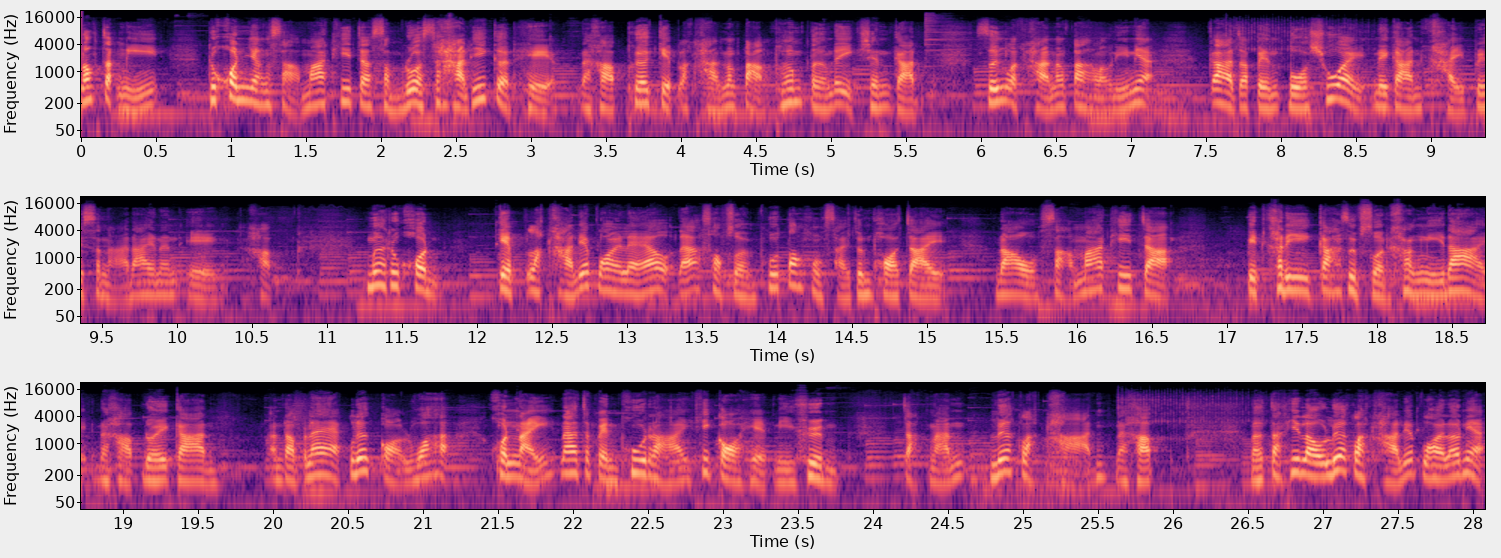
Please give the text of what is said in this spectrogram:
นอกจากนี้ทุกคนยังสามารถที่จะสำรวจสถานที่เกิดเหตุนะครับเพื่อเก็บหลักฐานต่างๆ เพิ่มเติมได้อีกเช่นกัน ซึ่งหลักฐานต่างๆ เหล่านี้เนี่ยก็อาจจะเป็นตัวช่วยในการไขปริศนาได้นั่นเองนะครับเมื่อทุกคน เก็บหลักฐานเรียบร้อยแล้ว และสอบสวนผู้ต้องสงสัยจนพอใจ เราสามารถที่จะปิดคดีการสืบสวนครั้งนี้ได้นะครับ โดยการอันดับแรกเลือกก่อนว่าคนไหนน่าจะเป็นผู้ร้ายที่ก่อเหตุนี้ขึ้น จากนั้นเลือกหลักฐานนะครับ หลังจากที่เราเลือกหลักฐานเรียบร้อยแล้วเนี่ย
